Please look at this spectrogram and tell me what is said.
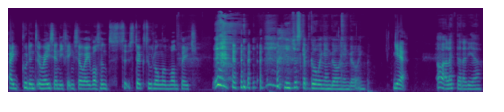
I couldn't erase anything, so I wasn't st- stuck too long on one page. you just kept going and going and going. Yeah, Oh, I like that idea.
